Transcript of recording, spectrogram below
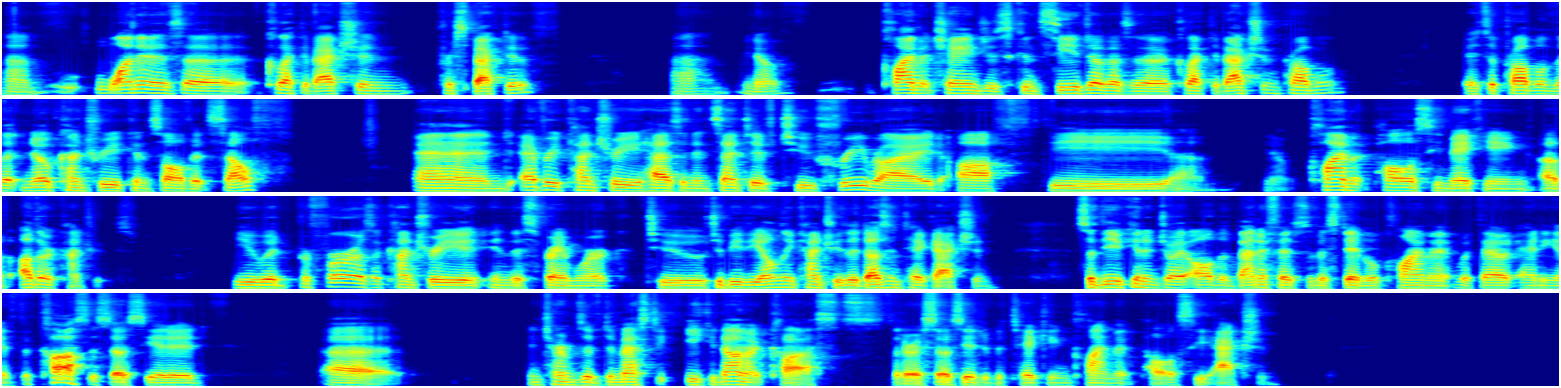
Um, one is a collective action perspective. Um, you know, climate change is conceived of as a collective action problem. It's a problem that no country can solve itself and every country has an incentive to free ride off the um, you know, climate policy making of other countries. you would prefer as a country in this framework to, to be the only country that doesn't take action so that you can enjoy all the benefits of a stable climate without any of the costs associated uh, in terms of domestic economic costs that are associated with taking climate policy action.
